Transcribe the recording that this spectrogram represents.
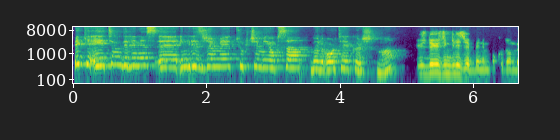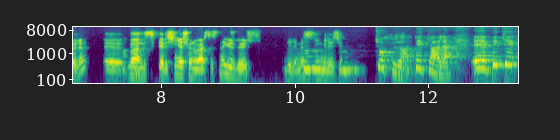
Peki eğitim diliniz e, İngilizce mi, Türkçe mi yoksa böyle ortaya karışık mı? %100 İngilizce benim okuduğum bölüm. Ee, mühendislikler için Yaşar Üniversitesi'nde %100 dilimiz. İngilizce. Çok güzel, pekala. Ee, peki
